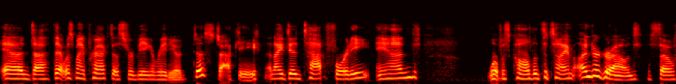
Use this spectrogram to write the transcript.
And uh, that was my practice for being a radio disc jockey. And i did top 40 and what was called at the time underground. So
